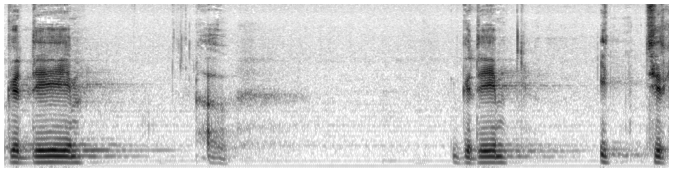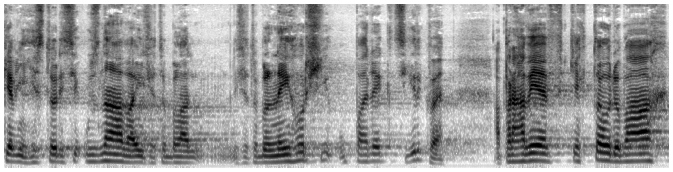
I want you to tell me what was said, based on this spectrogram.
kdy, kdy církevní historici uznávají, že to, byla, že to byl nejhorší úpadek církve. A právě v těchto dobách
